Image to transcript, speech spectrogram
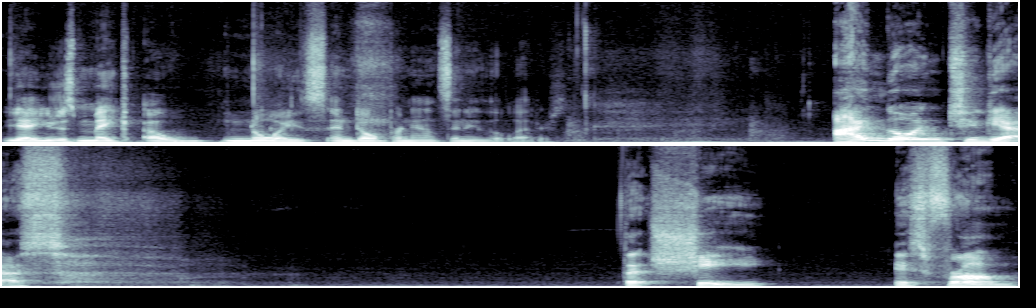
yeah, you just make a noise and don't pronounce any of the letters. I'm going to guess that she is from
